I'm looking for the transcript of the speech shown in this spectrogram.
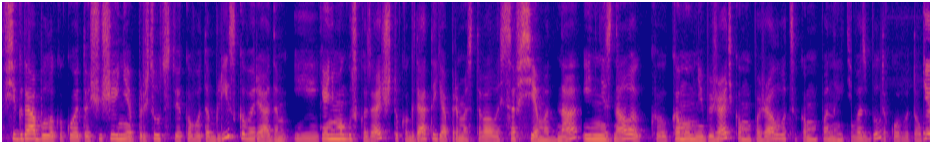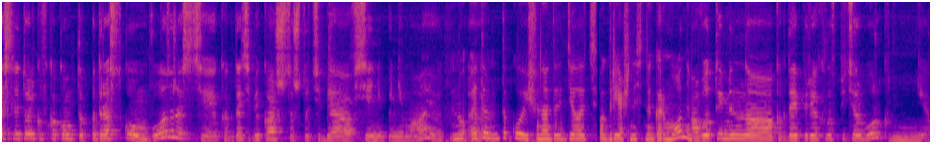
всегда было какое-то ощущение присутствия кого-то близкого рядом, и я не могу сказать, что когда-то я прям оставалась совсем одна и не знала, к кому мне бежать, кому пожаловаться, кому поныть. У вас был такой вот опыт? Если только в каком-то подростковом возрасте, когда тебе кажется, что тебя все не понимают. Ну, э... это такое еще надо делать погрешность на гормоны. А вот именно именно когда я переехала в Петербург, нет.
